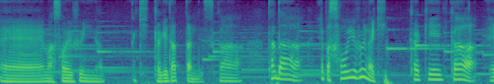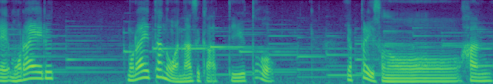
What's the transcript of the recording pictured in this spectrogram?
えーまあ、そういう風になったきっかけだったんですがただやっぱそういう風なきっかけが、えー、もらえるもらえたのはなぜかっていうとやっぱりその半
